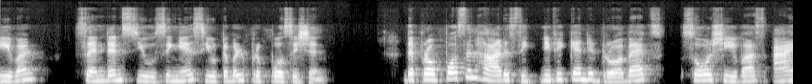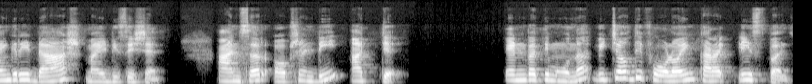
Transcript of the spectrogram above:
given sentence using a suitable preposition the proposal had significant drawbacks so she was angry dash my decision answer option D at എൺപത്തിമൂന്ന് which of the following correctly spelled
